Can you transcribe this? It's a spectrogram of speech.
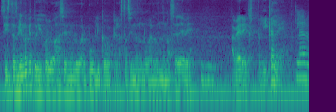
si estás viendo que tu hijo lo hace en un lugar público o que lo está haciendo en un lugar donde no se debe, Ujú. a ver, explícale. Claro.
